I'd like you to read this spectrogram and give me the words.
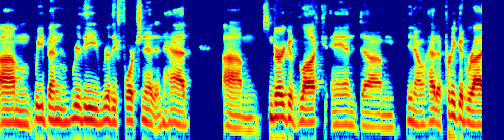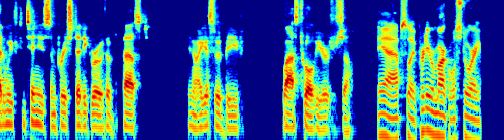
um, we've been really, really fortunate and had um, some very good luck and, um, you know, had a pretty good ride. And we've continued some pretty steady growth over the past, you know, I guess it would be last 12 years or so. Yeah, absolutely. Pretty remarkable story.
